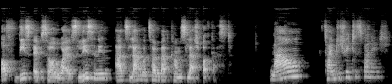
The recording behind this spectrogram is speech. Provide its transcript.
of this episode whilst listening at languagetalk.com slash podcast. Now, time to switch to Spanish.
